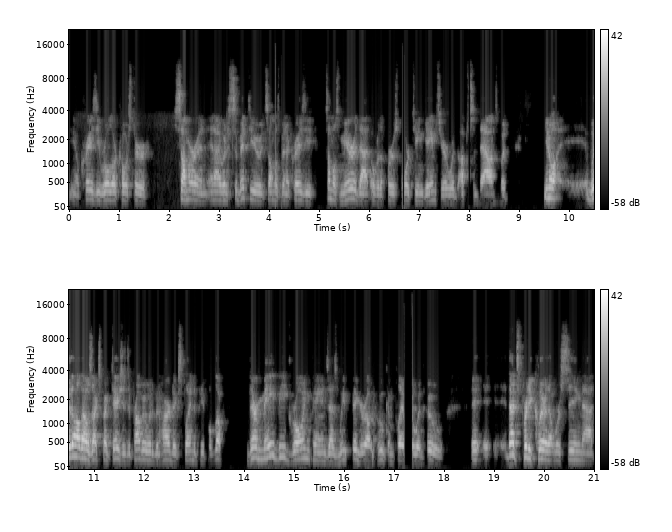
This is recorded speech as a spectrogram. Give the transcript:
you know, crazy roller coaster summer, and and I would submit to you, it's almost been a crazy. It's almost mirrored that over the first 14 games here with ups and downs. But you know, with all those expectations, it probably would have been hard to explain to people. Look, there may be growing pains as we figure out who can play with who. It, it, that's pretty clear that we're seeing that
